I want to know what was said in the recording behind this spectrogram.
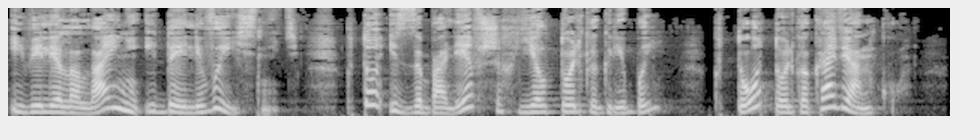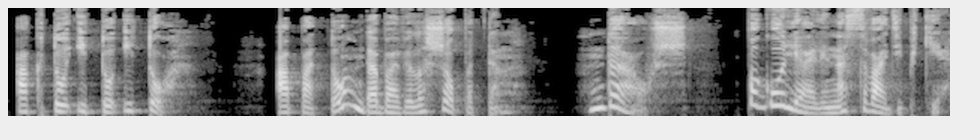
и велела Лайне и Дейли выяснить, кто из заболевших ел только грибы, кто только кровянку, а кто и то, и то. А потом добавила шепотом. Да уж, погуляли на свадебке.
